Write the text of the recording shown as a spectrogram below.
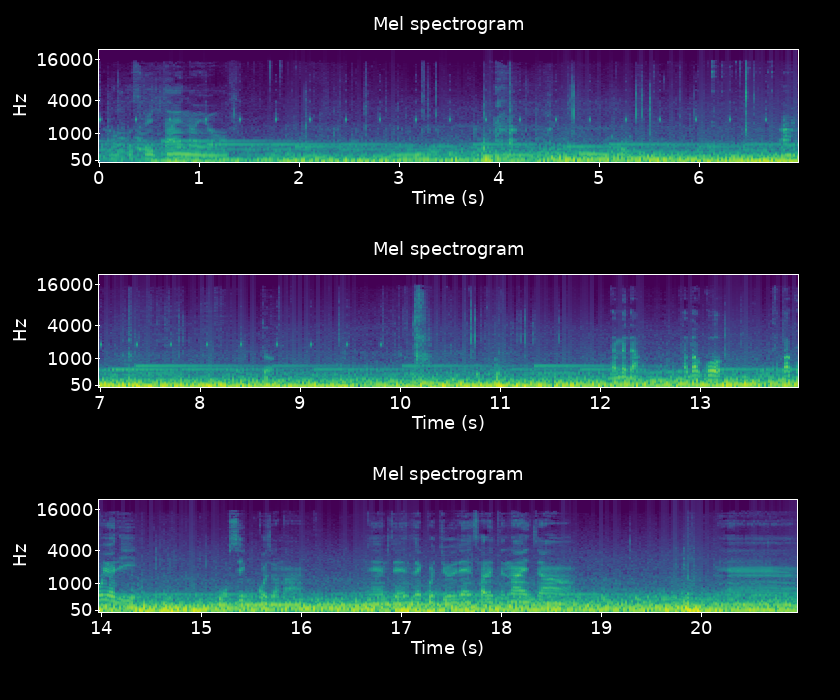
タバコ吸いたいのよ。あほんと。ダメだ。タバコタバコよりおしっこじゃない。ね全然これ充電されてないじゃん。ねえ。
